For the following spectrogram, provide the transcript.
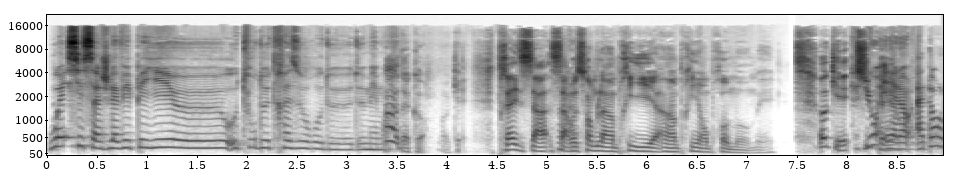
Ouais, c'est ça. Je l'avais payé euh, autour de 13 euros de, mémoire. Ah d'accord, ok. 13, ça, ça ressemble à un prix, à un prix en promo, mais. Ok, super. et alors, attends,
